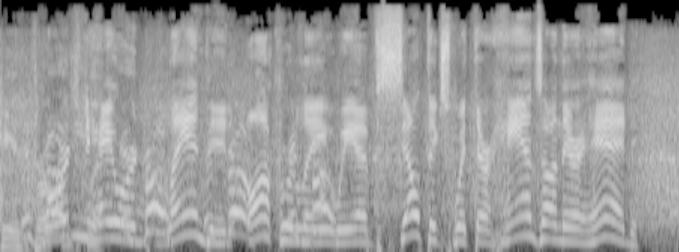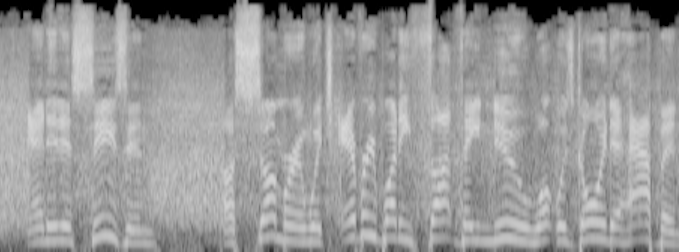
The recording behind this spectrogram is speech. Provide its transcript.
He is It's broke. Gordon Hayward broke. landed awkwardly. We have Celtics with their hands on their head, and it is season. A summer in which everybody thought they knew what was going to happen.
